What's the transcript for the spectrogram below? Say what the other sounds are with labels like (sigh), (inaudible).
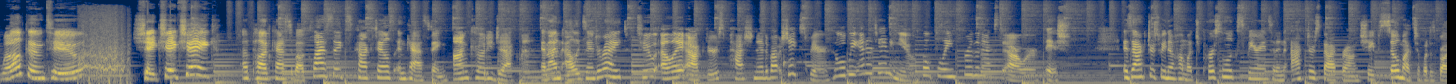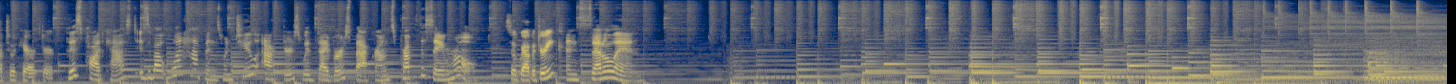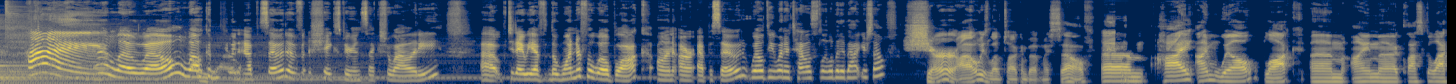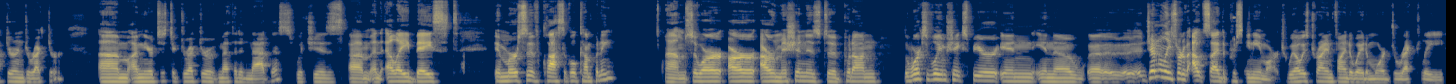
Welcome to Shake, Shake, Shake, a podcast about classics, cocktails, and casting. I'm Cody Jackman, And I'm Alexandra Wright. two LA actors passionate about Shakespeare who will be entertaining you Hopefully, for the next hour. ish. As actors, we know how much personal experience and an actor's background shapes so much of what is brought to a character. This podcast is about what happens when two actors with diverse backgrounds prep the same role So grab a drink. and settle in. Well, welcome to an episode of Shakespeare and Sexuality. Uh, today we have the wonderful Will Block on our episode. Will, do you want to tell us a little bit about yourself? Sure. I always love talking about myself. Um, hi, I'm Will Block. Um, I'm a classical actor and director. Um, I'm the artistic director of Method and Madness, which is um, an LA based immersive classical company. Um, so our, our our mission is to put on the works of William Shakespeare in in a uh, generally sort of outside the proscenium arch. We always try and find a way to more directly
